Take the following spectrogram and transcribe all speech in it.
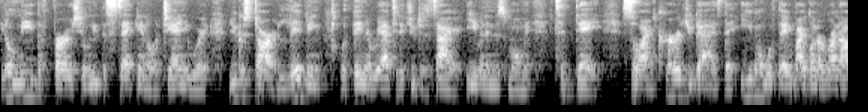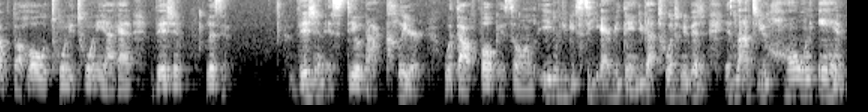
You don't need the first, you don't need the second or January. You can start living within the reality that you desire even in this moment today. So I encourage you guys that even with everybody going to run out with the whole 2020 I got vision, listen, vision is still not clear without focus. So um, even if you can see everything, you got 2020 vision, it's not until you hone in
